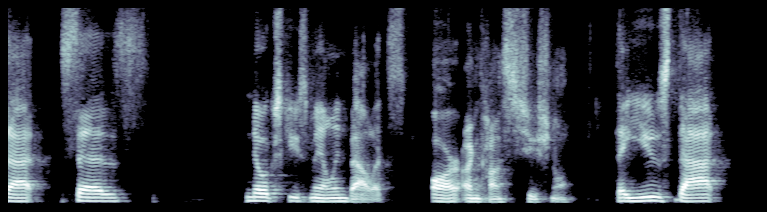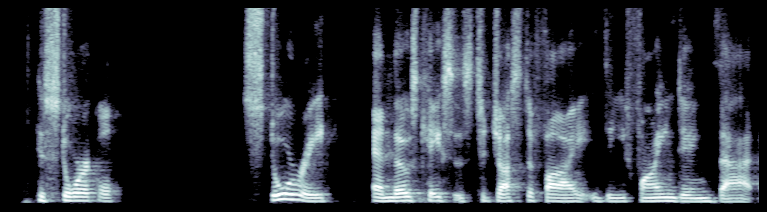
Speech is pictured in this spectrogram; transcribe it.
that says no excuse mail in ballots are unconstitutional. They used that historical story and those cases to justify the finding that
